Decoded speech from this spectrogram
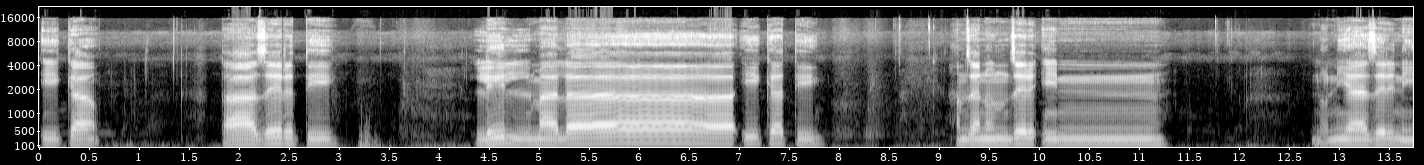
ইকা তাজের তি। লিল মালা ইকাতি হামজা নুনজের ইন নুনিয়াজের নি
